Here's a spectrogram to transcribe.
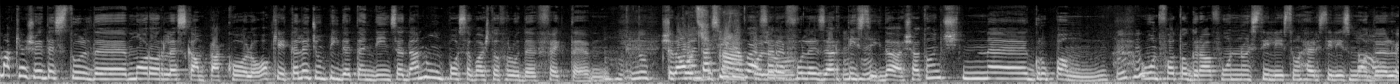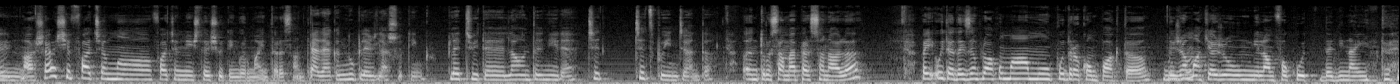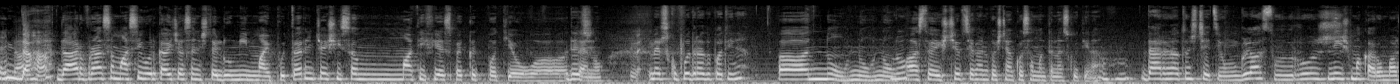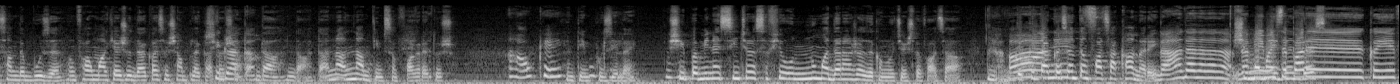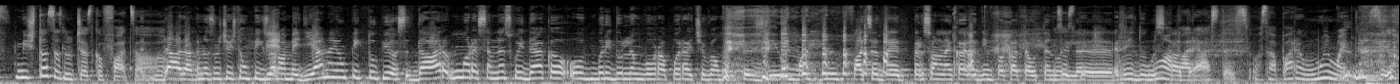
machiajul e destul de more or less cam pe acolo. Ok, te legi un pic de tendințe, dar nu poți să faci tot felul de efecte. Mm-hmm. Nu și la un moment dat simți nevoia să refulezi artistic, mm-hmm. da. Și atunci ne grupăm. Mm-hmm. Un fotograf, un stilist, un hairstylist, ah, model, okay. așa, și facem, uh, facem niște shooting-uri mai interesante. Da, dacă nu pleci la shooting, pleci, uite, la o întâlnire, ce, ce-ți pui în geantă? În trusa mea personală? Păi, uite, de exemplu, acum am o pudră compactă. Deja uh-huh. machiajul mi l-am făcut de dinainte. Da? da. Dar vreau să mă asigur că aici sunt niște lumini mai puternice și să matifiez pe cât pot eu uh, deci, tenul. mergi cu pudra după tine? Uh, nu, nu, nu, nu. Asta e o excepție pentru că știam că o să mă întâlnesc cu tine. Uh-huh. Dar atunci ce ți Un gloss, un ruj? Nici măcar un balsam de buze. Îmi fac machiajul de acasă și am plecat și așa. gata. Da, da, da. N-am timp să-mi fac retușul. Ah, ok. În timpul okay. zilei. Și pe mine, sincer să fiu, nu mă deranjează că nu lucește fața. A, decât dacă sunt în fața camerei. Da, da, da. da. Și Dar mie mi se gândesc... pare că e mișto să-ți lucească fața. Da, dacă nu-ți lucește un pic zona mediană, e un pic dubios. Dar mă resemnesc cu ideea că ridurile îmi vor apărea ceva mai târziu, mai față de persoanele care, din păcate, au tenurile Ridul nu apare astăzi. O să apară mult mai târziu.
